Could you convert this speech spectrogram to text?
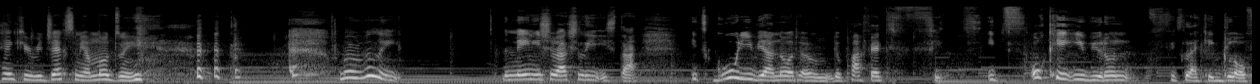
Thank you. Reject me. I'm not doing but really, the main issue actually is that it's good if you are not um, the perfect fit. It's okay if you don't fit like a glove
